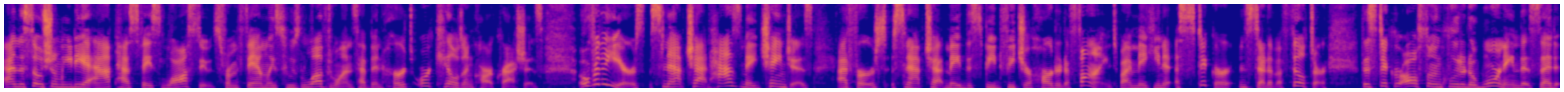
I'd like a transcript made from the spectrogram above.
And the social media app has faced lawsuits from families whose loved ones have been hurt or killed in car crashes. Over the years, Snapchat has made changes. At first, Snapchat made the speed feature harder to find by making it a sticker instead of a filter. The sticker also included a warning that said,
